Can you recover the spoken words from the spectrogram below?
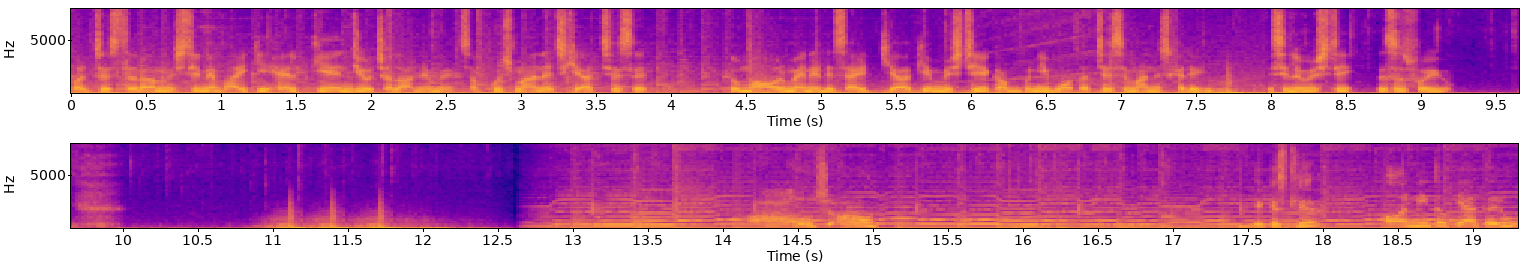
पर जिस तरह मिष्टी ने भाई की हेल्प की एनजीओ चलाने में सब कुछ मैनेज किया अच्छे से तो माँ और मैंने डिसाइड किया कि मिष्टी ये कंपनी बहुत अच्छे से मैनेज करेगी। इसीलिए Mishti this is for you ये किस लिए? और नहीं तो क्या करूँ?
